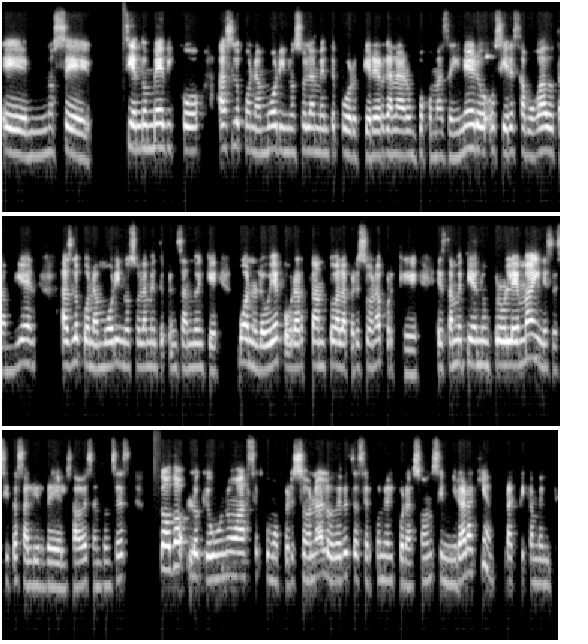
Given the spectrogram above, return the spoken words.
eh, no sé, siendo médico, hazlo con amor y no solamente por querer ganar un poco más de dinero, o si eres abogado también, hazlo con amor y no solamente pensando en que, bueno, le voy a cobrar tanto a la persona porque está metida en un problema y necesita salir de él, ¿sabes? Entonces, todo lo que uno hace como persona lo debes de hacer con el corazón sin mirar a quién, prácticamente.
